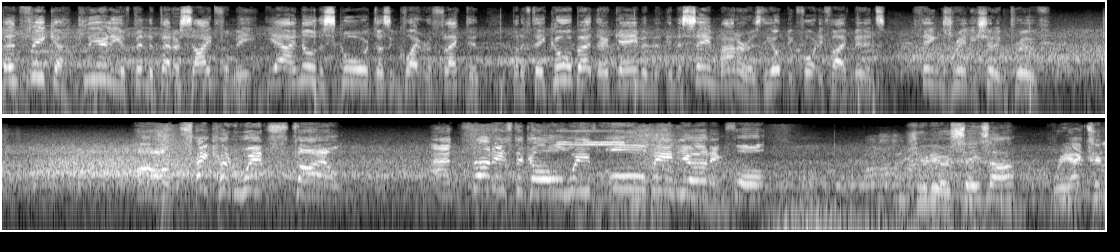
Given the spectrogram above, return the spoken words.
Benfica clearly have been the better side for me. Yeah, I know the score doesn't quite reflect it, but if they go about their game in the, in the same manner as the opening 45 minutes, things really should improve. Oh, taken with style! And that is the goal we've all been yearning for. Julio Cesar reacted.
